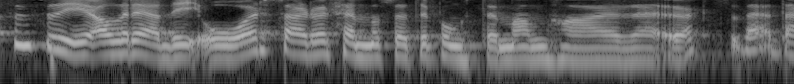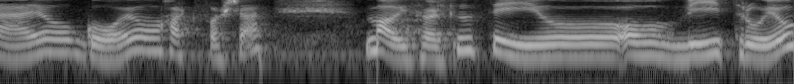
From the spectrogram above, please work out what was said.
som du sier, Allerede i år så er det vel 75 punkter man har økt, så det, det er jo, går jo hardt for seg. Magefølelsen sier jo, og vi tror jo,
